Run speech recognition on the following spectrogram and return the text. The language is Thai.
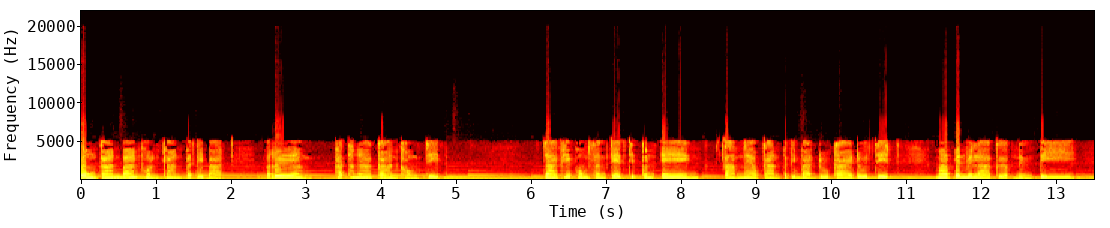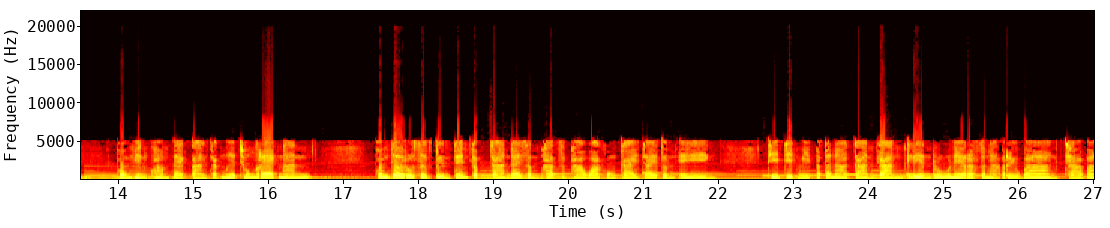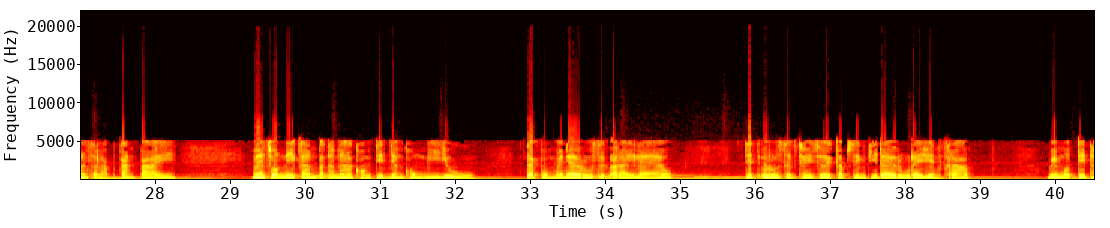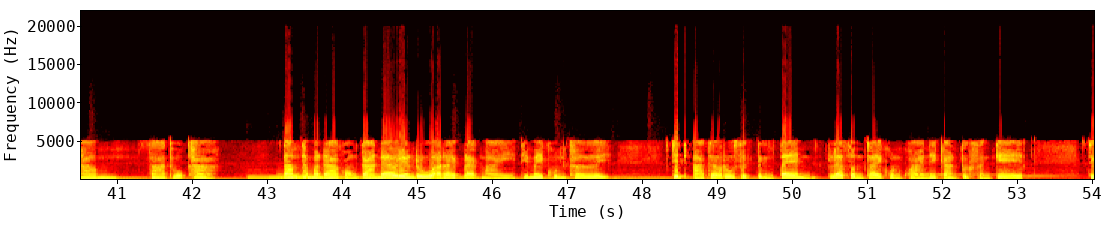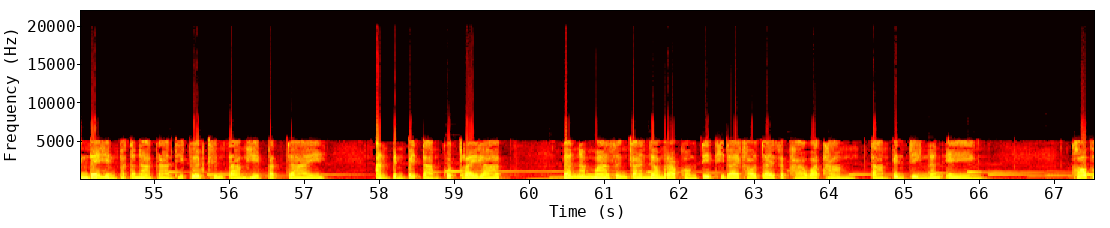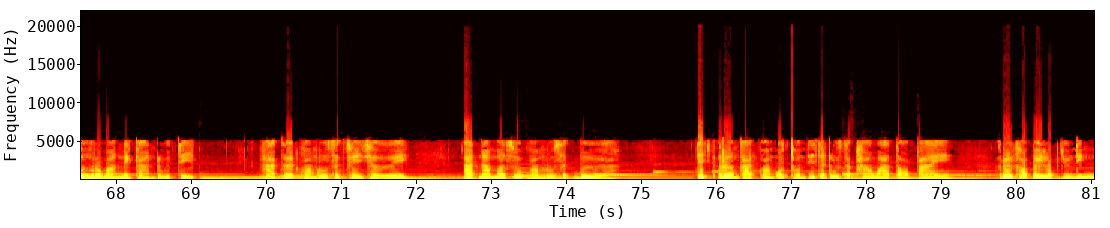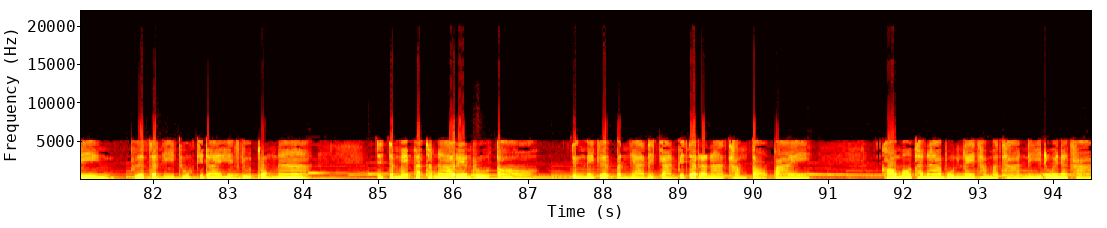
ส่งการบ้านผลการปฏิบัติ เรื่องพัฒนาการของจิต จากที่ผมสังเกตจิตตนเอง ตามแนวการปฏิบัติดูกายดูจิต มาเป็นเวลาเกือบหนึ่งปี ผมเห็นความแตกต่างจากเมื่อช่วงแรกนั้น ผมจะรู้สึกตื่นเต้นกับการได้สัมผัสสภาวะของกายใจตนเอง ที่จิตมีพัฒนาการการเรียนรู้ในลักษณะเร็วบ้าง ช้าบ้างสลับกันไป แม้ช่วงนี้การพัฒนาของจิตยังคงมีอยู่ แต่ผมไม่ได้รู้สึกอะไรแล้ว จิตรู้สึกเฉยๆกับสิ่งที่ได้รู้ได้เห็นครับ วิมุตติธรรม สาธุค่ะ ตามธรรมดาของการได้เรียนรู้อะไรแปลกใหม่ที่ไม่คุ้นเคย จิตอาจจะรู้สึกตื่นเต้น และสนใจขนขวายในการฝึกสังเกต จึงได้เห็นพัฒนาการที่เกิดขึ้นตามเหตุปัจจัย อันเป็นไปตามกฎไตรลักษณ์ และนำมาซึ่งการยอมรับของจิตที่ได้เข้าใจสภาวะธรรมตามเป็นจริงนั่นเอง ข้อพึงระวังในการดูจิต หากเกิดความรู้สึกเฉยๆอาจนำมาสู่ความรู้สึกเบื่อ จิตเริ่มขาดความอดทนที่จะดูสภาวะต่อไป หรือเข้าไปหลบอยู่นิ่งๆ เพื่อจะหนีทุกข์ที่ได้เห็นอยู่ตรงหน้า จิตจะไม่พัฒนาเรียนรู้ต่อ จึงไม่เกิดปัญญาในการพิจารณาธรรมต่อไป ขอโมทนาบุญในธรรมทานนี้ด้วยนะคะ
